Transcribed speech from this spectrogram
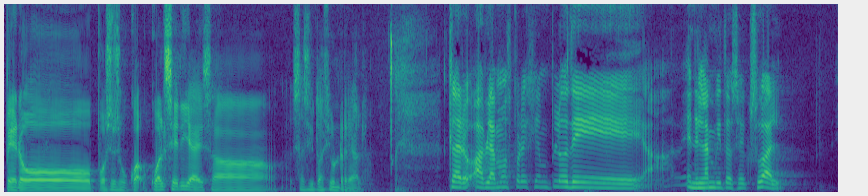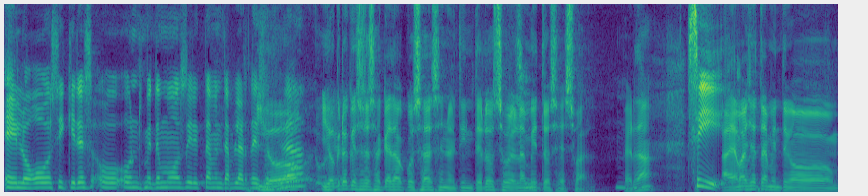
Pero, pues eso, ¿cuál, sería esa, esa situación real? Claro, hablamos, por ejemplo, de en el ámbito sexual. Eh, luego, si quieres, o, nos metemos directamente a hablar de yo, sociedad. Yo creo que se os ha quedado cosas en el tintero sobre el ámbito sexual, ¿verdad? Sí. Además, yo también tengo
